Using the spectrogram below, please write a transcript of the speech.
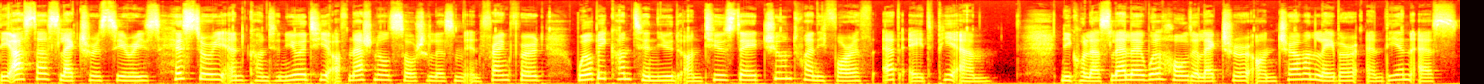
The ASTA's lecture series History and Continuity of National Socialism in Frankfurt will be continued on Tuesday, June 24th at 8 p.m. Nicolas Lelle will hold a lecture on German labor and the NS.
